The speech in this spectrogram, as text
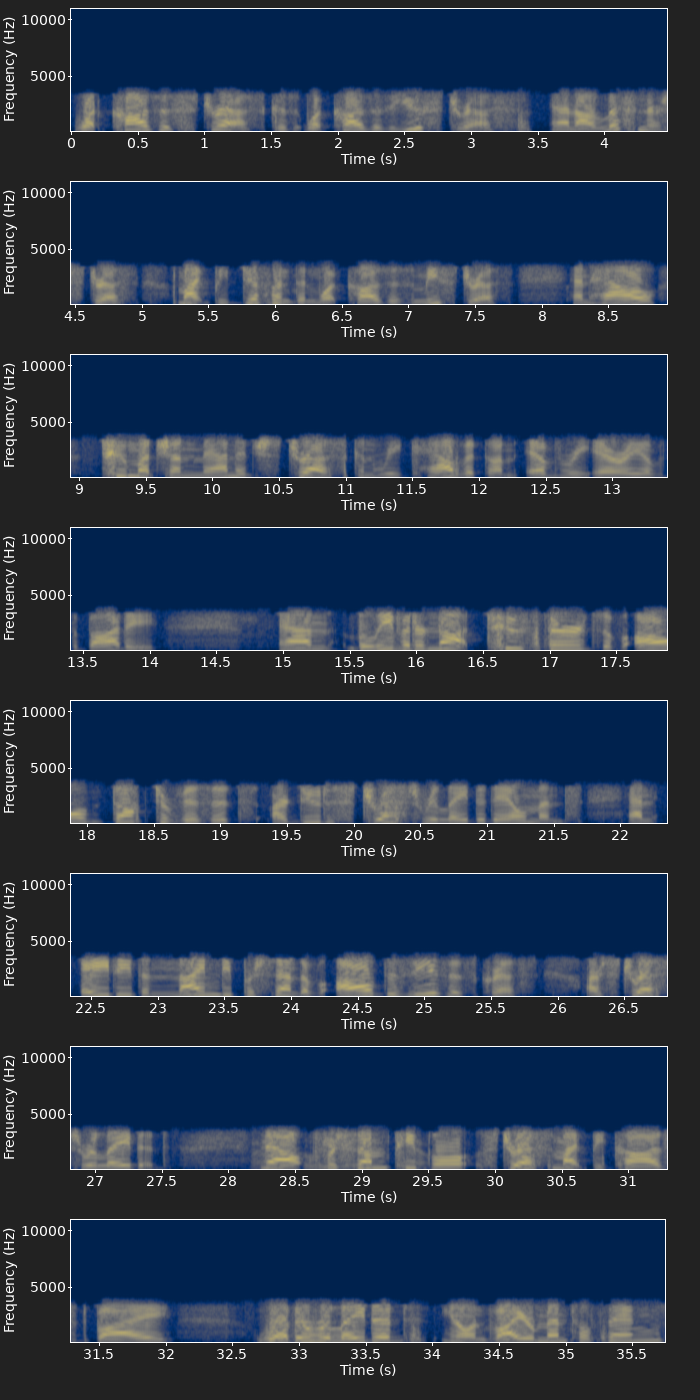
what causes stress, because what causes you stress and our listener stress might be different than what causes me stress, and how too much unmanaged stress can wreak havoc on every area of the body. And believe it or not, two thirds of all doctor visits are due to stress related ailments, and 80 to 90 percent of all diseases, Chris, are stress related. Now, for some people, stress might be caused by weather related, you know, environmental things,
